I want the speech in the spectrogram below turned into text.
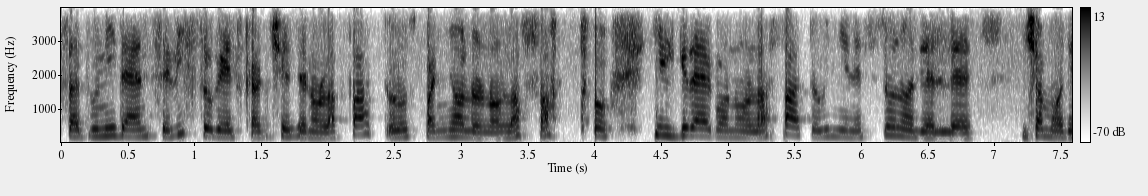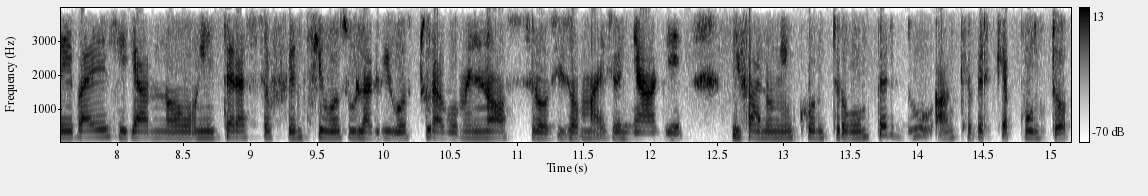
statunitense, visto che il francese non l'ha fatto, lo spagnolo non l'ha fatto, il greco non l'ha fatto, quindi nessuno delle, diciamo, dei paesi che hanno un interesse offensivo sull'agricoltura come il nostro si sono mai sognati di fare un incontro con Perdù, anche perché appunto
